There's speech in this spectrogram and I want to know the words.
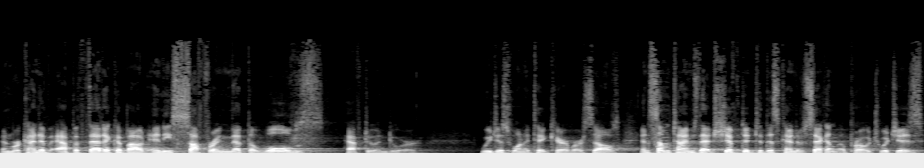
and we're kind of apathetic about any suffering that the wolves have to endure. We just want to take care of ourselves. And sometimes that shifted to this kind of second approach, which is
